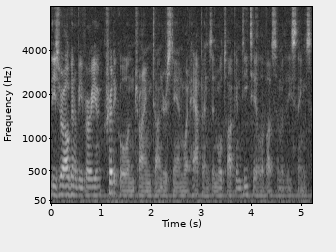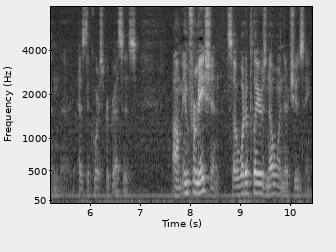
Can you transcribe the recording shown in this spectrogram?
These are all going to be very critical in trying to understand what happens, and we'll talk in detail about some of these things in the, as the course progresses. Um, information. So, what do players know when they're choosing?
